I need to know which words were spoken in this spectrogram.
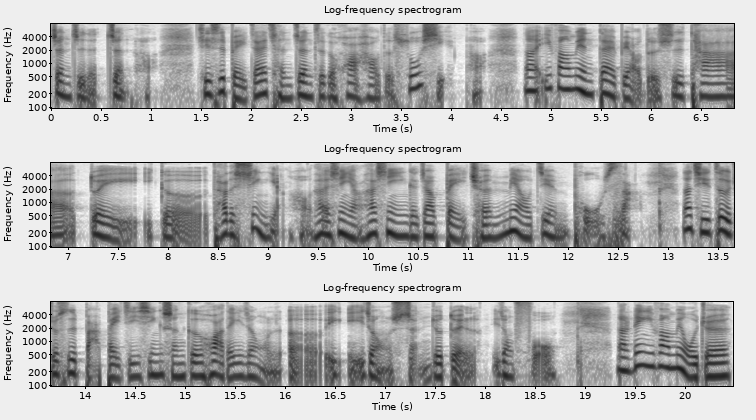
政治的政哈，其实北斋城镇这个画号的缩写哈，那一方面代表的是他对一个他的信仰哈，他的信仰他信一个叫北辰妙见菩萨，那其实这个就是把北极星神格化的一种呃一一种神就对了，一种佛。那另一方面，我觉得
